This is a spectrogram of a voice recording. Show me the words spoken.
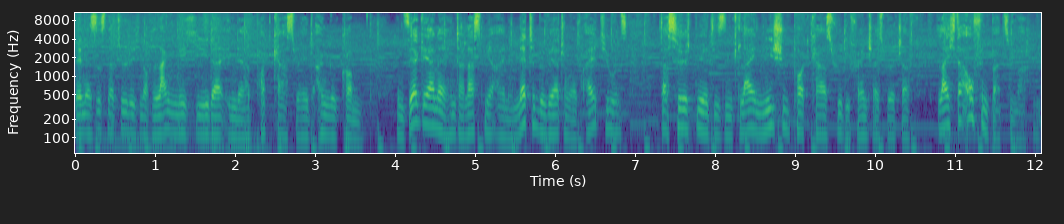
denn es ist natürlich noch lang nicht jeder in der Podcast-Welt angekommen. Und sehr gerne hinterlasst mir eine nette Bewertung auf iTunes das hilft mir, diesen kleinen Nischen-Podcast für die Franchise-Wirtschaft leichter auffindbar zu machen.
